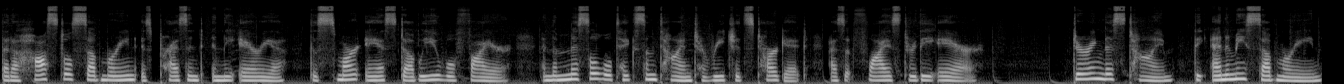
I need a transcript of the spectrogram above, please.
that a hostile submarine is present in the area, the smart ASW will fire, and the missile will take some time to reach its target as it flies through the air. During this time, the enemy submarine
